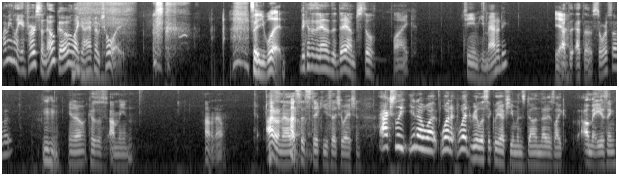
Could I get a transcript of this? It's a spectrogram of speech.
I mean, like if no go, like I have no choice So you would. because at the end of the day, I'm still like team humanity Yeah. at the at the source of it. mm-hmm. You know, because I mean, I don't know. I don't know. That's don't a know. sticky situation. Actually, you know what? What what realistically have humans done that is like amazing,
